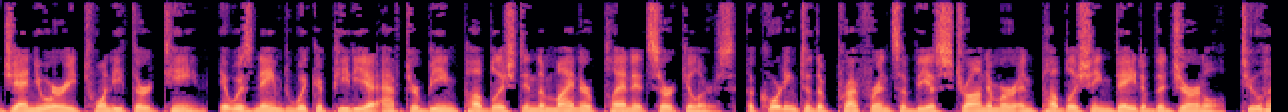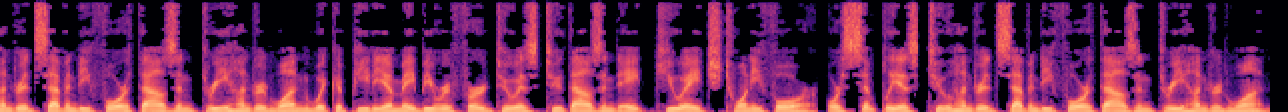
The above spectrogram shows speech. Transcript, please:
January 2013, it was named Wikipedia after being published in the Minor Planet Circulars. According to the preference of the astronomer and publishing date of the journal, 274,301 Wikipedia may be referred to as 2008 QH24, or simply as 274,301.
